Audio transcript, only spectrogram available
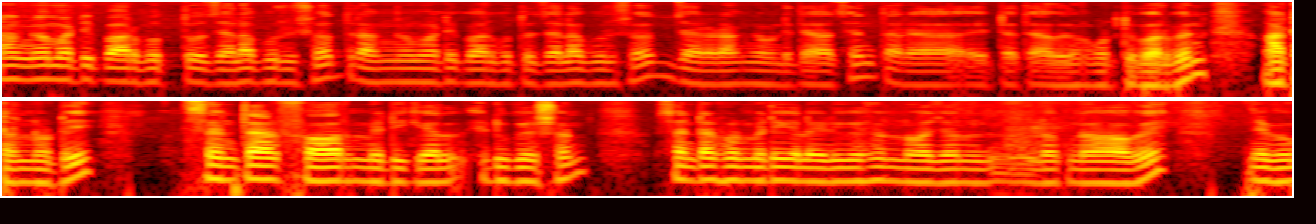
রাঙ্গামাটি পার্বত্য জেলা পরিষদ, রাঙ্গামাটি পার্বত্য জেলা পরিষদ, যারা রাঙ্গামাটিতে আছেন তারা এটাতে আবেদন করতে পারবেন। আটান্নটি centre for medical education. Centre for medical education নয়জন লোক নেওয়া হবে এবং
